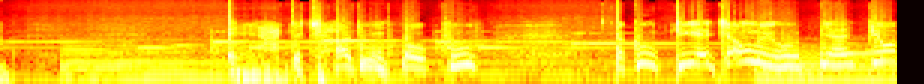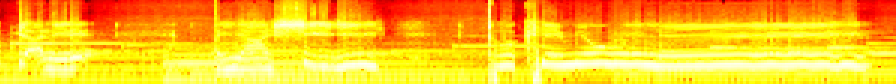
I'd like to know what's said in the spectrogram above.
အဲ့ဒါတခြားသူမဟုတ်ဘူးအခုဒီအကြောင်းတွေကိုပြန်ပြောပြနေတဲ့အရာရှိကြီးဒေါခင်မျိုးဝင်းလေ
